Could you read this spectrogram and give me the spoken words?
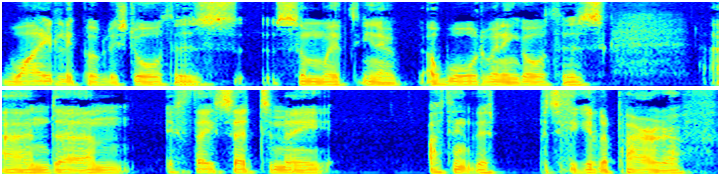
widely published authors, some with you know award-winning authors, and um, if they said to me, "I think this particular paragraph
